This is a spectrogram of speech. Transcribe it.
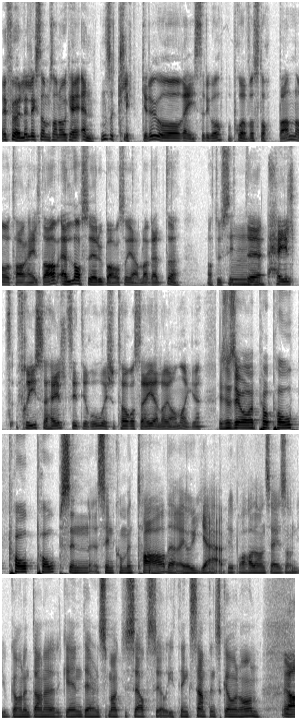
Jeg føler liksom sånn OK, enten så klikker du og reiser deg opp og prøver å stoppe han og tar helt av, eller så er du bare så jævla redd at du sitter helt Fryser helt, sitter i ro, ikke tør å si eller gjøre noe. Jeg syns jo Pope Pope, Pope, Pope sin, sin kommentar der er jo jævlig bra, da han sier sånn You've gone and done it again there and smoked yourself silly. You think something's going on. Ja,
